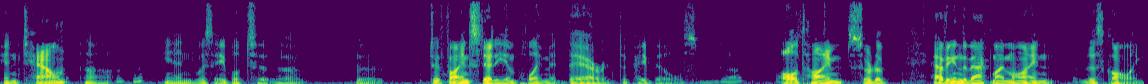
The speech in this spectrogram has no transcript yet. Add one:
in town uh, and was able to uh, uh to find steady employment there and to pay bills. all the time, sort of having in the back of my mind this calling.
